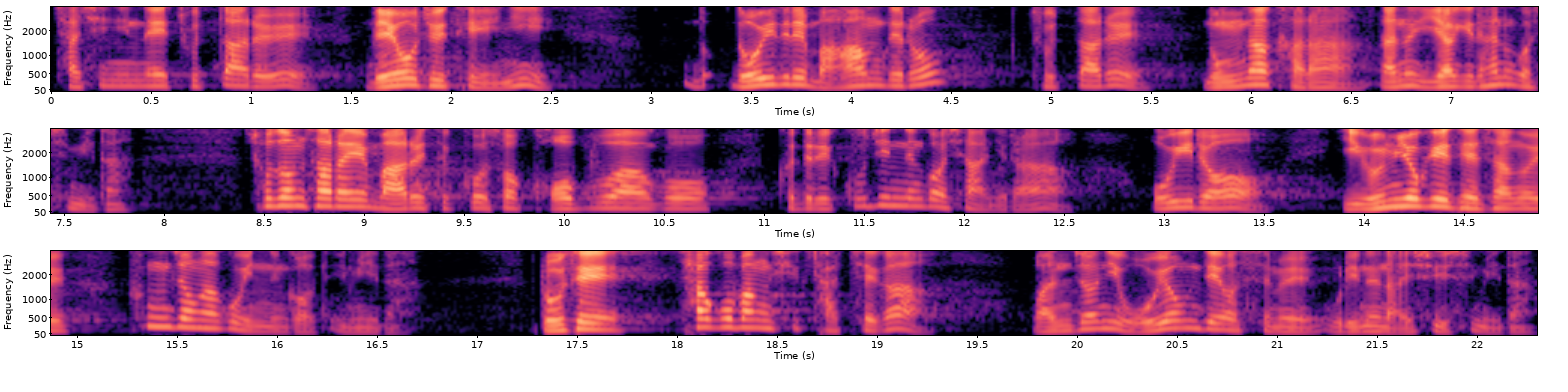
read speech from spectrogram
자신의 두 딸을 내어줄 테이니 너희들의 마음대로 두 딸을 농락하라라는 이야기를 하는 것입니다. 소돔 사라의 말을 듣고서 거부하고 그들을 꾸짖는 것이 아니라 오히려 이 음욕의 대상을 흥정하고 있는 것입니다. 롯의 사고방식 자체가 완전히 오염되었음을 우리는 알 수 있습니다.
